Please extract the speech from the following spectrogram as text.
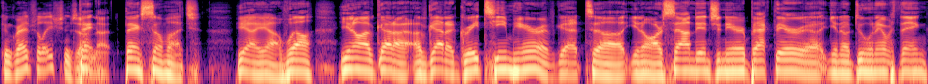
congratulations Th- on that. Thanks so much. Yeah, yeah. Well, you know, I've got a I've got a great team here. I've got uh, you know our sound engineer back there, uh, you know, doing everything.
